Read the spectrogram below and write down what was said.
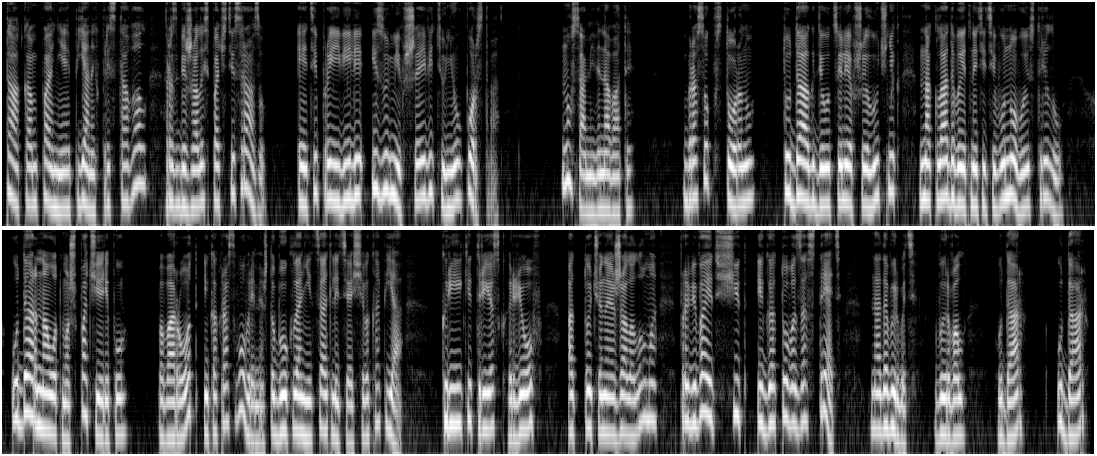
Та компания пьяных приставал разбежалась почти сразу. Эти проявили изумившее Витюню упорство. «Ну, сами виноваты», бросок в сторону, туда, где уцелевший лучник накладывает на тетиву новую стрелу, удар на отмашь по черепу, поворот и как раз вовремя, чтобы уклониться от летящего копья. Крики, треск, рев, отточенное жало лома пробивает щит и готово застрять. Надо вырвать. Вырвал. Удар, удар.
